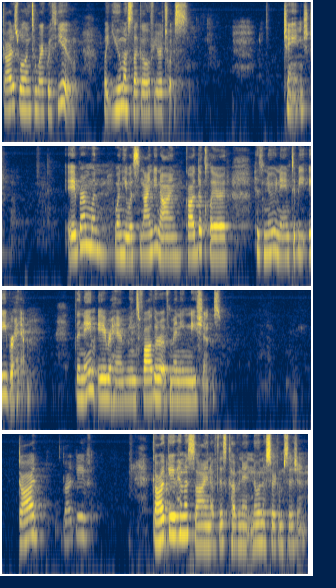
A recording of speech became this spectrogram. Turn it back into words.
God is willing to work with you, but you must let go of your twist. Changed. Abram, when, when he was 99, God declared his new name to be Abraham. The name Abraham means father of many nations. God God gave God gave him a sign of this covenant known as circumcision.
